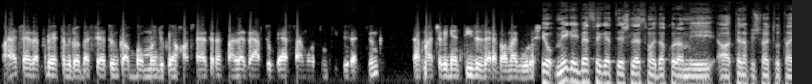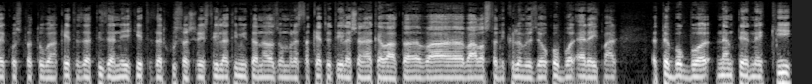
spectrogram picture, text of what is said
a 70 ezer projekt, amiről beszéltünk, abban mondjuk olyan 60 ezeret már lezártuk, elszámoltunk, kifizettünk tehát már csak egy ilyen tízezerben megúrosít. Jó, még egy beszélgetés lesz majd akkor, ami a tenapi sajtótájékoztatóban a 2014-2020-as részt illeti, miután azonban ezt a kettőt élesen el kell választani különböző okokból, erre itt már több okból nem térnék ki.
